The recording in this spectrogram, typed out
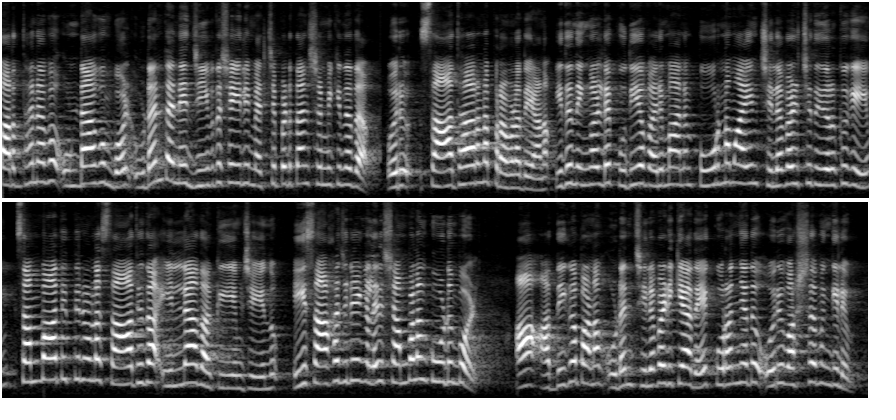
വർധനവ് ഉണ്ടാകുമ്പോൾ ഉടൻ തന്നെ ജീവിതശൈലി മെച്ചപ്പെടുത്താൻ ശ്രമിക്കുന്നത് ഒരു സാധാരണ പ്രവണതയാണ്. ഇത് നിങ്ങളുടെ പുതിയ വരുമാനം പൂർണമായും ചിലവഴിച്ചു തീർക്കുകയും സമ്പാദ്യത്തിനുള്ള സാധ്യത ഇല്ലാതാക്കുകയും ചെയ്യുന്നു. ഈ സാഹചര്യങ്ങളിൽ ശമ്പളം കൂടുമ്പോൾ ആ അധിക പണം ഉടൻ ചിലവഴിക്കാതെ കുറഞ്ഞത് ഒരു വർഷമെങ്കിലും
